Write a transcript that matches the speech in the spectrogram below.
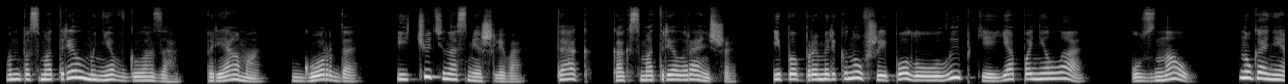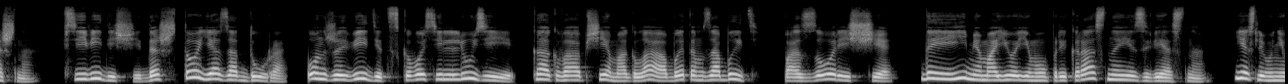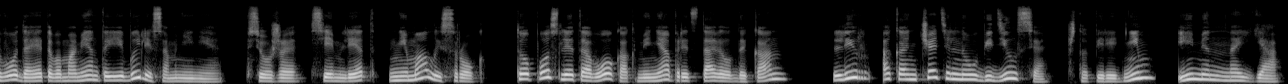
Он посмотрел мне в глаза, прямо, гордо и чуть насмешливо так, как смотрел раньше. И по промелькнувшей полуулыбке я поняла, узнал. Ну, конечно, всевидящий, да что я за дура? Он же видит сквозь иллюзии. Как вообще могла об этом забыть? Позорище. Да и имя мое ему прекрасно известно. Если у него до этого момента и были сомнения, все же семь лет – немалый срок, то после того, как меня представил декан, Лир окончательно убедился, что перед ним именно я.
